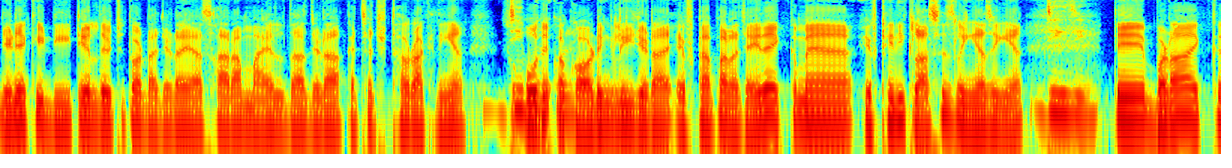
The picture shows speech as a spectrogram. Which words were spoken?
ਜਿਹੜੀਆਂ ਕਿ ਡੀਟੇਲ ਦੇ ਵਿੱਚ ਤੁਹਾਡਾ ਜਿਹੜਾ ਆ ਸਾਰਾ ਮਾਈਲ ਦਾ ਜਿਹੜਾ ਕੱਚਾ ਚਿੱਠਾ ਰੱਖਦੀਆਂ। ਉਹਦੇ ਅਕੋਰਡਿੰਗਲੀ ਜਿਹੜਾ ਇਫਟਾ ਭਰਨਾ ਚਾਹੀਦਾ। ਇੱਕ ਮੈਂ ਇਫਟੇ ਦੀ ਕਲਾਸਿਸ ਲਈਆਂ ਸੀਗੀਆਂ। ਜੀ ਜੀ। ਤੇ ਬੜਾ ਇੱਕ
